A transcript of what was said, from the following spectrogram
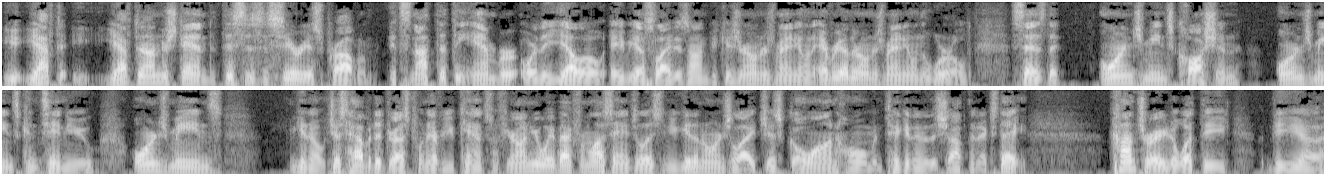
you, you have to you have to understand that this is a serious problem. It's not that the amber or the yellow ABS light is on because your owner's manual and every other owner's manual in the world says that orange means caution, orange means continue, orange means you know, just have it addressed whenever you can. So if you're on your way back from Los Angeles and you get an orange light, just go on home and take it into the shop the next day. Contrary to what the the uh,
